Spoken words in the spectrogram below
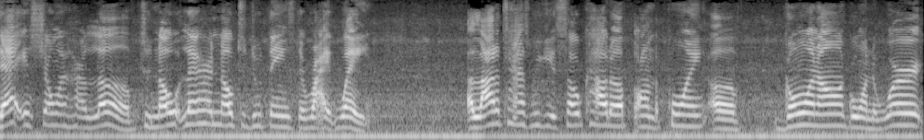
that is showing her love to know let her know to do things the right way. A lot of times we get so caught up on the point of going on going to work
